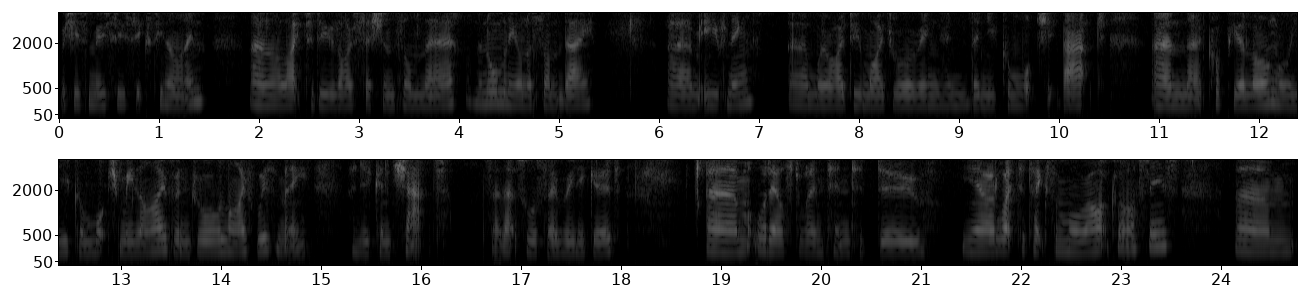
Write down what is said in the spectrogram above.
which is Musu69, and I like to do live sessions on there. normally on a Sunday um, evening, um, where I do my drawing, and then you can watch it back and uh, copy along, or you can watch me live and draw live with me, and you can chat. So that's also really good. Um, what else do I intend to do? Yeah, I'd like to take some more art classes. Um,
